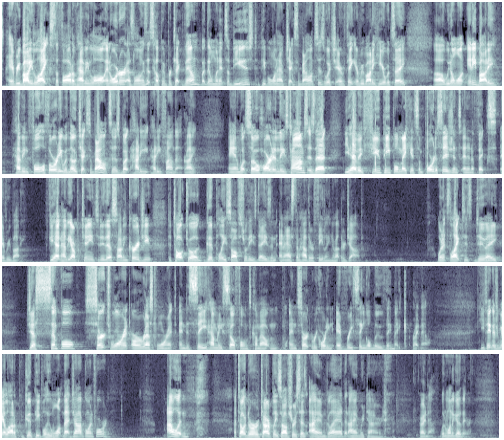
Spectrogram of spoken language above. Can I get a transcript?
everybody likes the thought of having law and order as long as it's helping protect them. But then when it's abused, people want to have checks and balances, which everything everybody here would say. Uh, we don't want anybody having full authority with no checks and balances, but how do you, how do you find that, right? And what's so hard in these times is that you have a few people making some poor decisions and it affects everybody. If you hadn't had the opportunity to do this, I'd encourage you to talk to a good police officer these days and, and ask them how they're feeling about their job. What it's like to do a just simple search warrant or arrest warrant and to see how many cell phones come out and, and start recording every single move they make right now. You think there's going to be a lot of good people who want that job going forward? I wouldn't. I talked to a retired police officer who says, I am glad that I am retired right now. Wouldn't want to go there.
